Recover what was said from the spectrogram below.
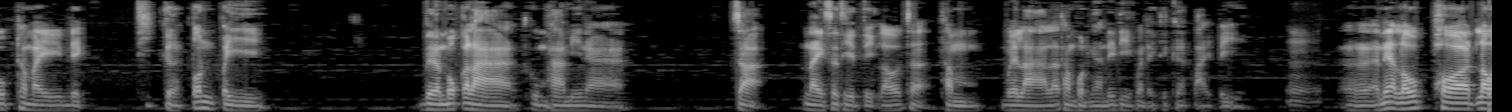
ปุ๊บทำไมเด็กที่เกิดต้นปี เดือนมกรากุมภามีนา จะในสถิติแล้วจะทำเวลาและทำผลงานได้ดีกว่าเด็กที่เกิดปลายปีอืมเอออันเนี้ยเราพอเรา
